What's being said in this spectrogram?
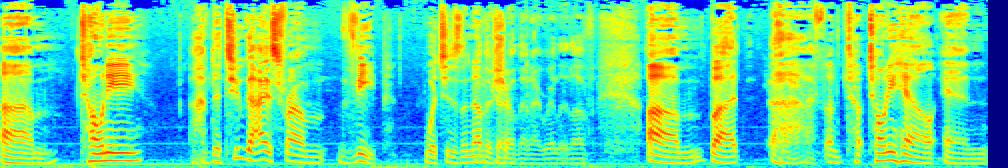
um, Tony, uh, the two guys from Veep, which is another Okay. show that I really love. Um, but uh, T- Tony Hale and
